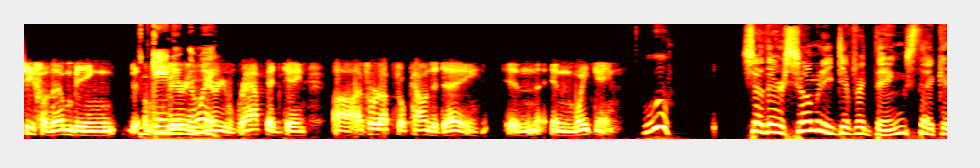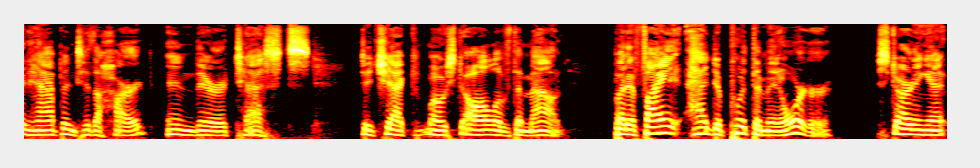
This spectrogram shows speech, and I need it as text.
chief of them being a Gaining very, the very rapid gain. Uh, I've heard up to a pound a day in in weight gain. Ooh. So there are so many different things that can happen to the heart, and there are tests to check most all of them out. But if I had to put them in order, starting at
